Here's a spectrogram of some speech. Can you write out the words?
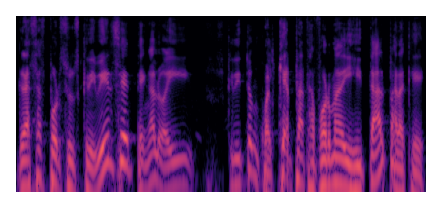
gracias por suscribirse, téngalo ahí suscrito en cualquier plataforma digital para que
